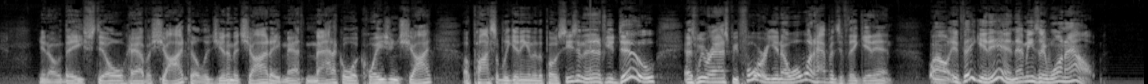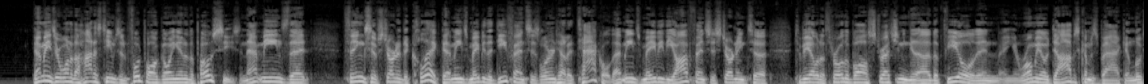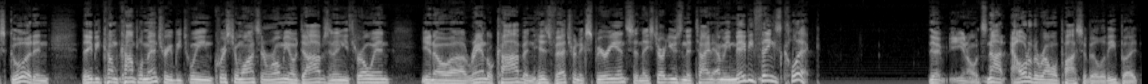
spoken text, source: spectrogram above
you know they still have a shot, a legitimate shot, a mathematical equation shot of possibly getting into the postseason. And if you do, as we were asked before, you know, well, what happens if they get in? Well, if they get in, that means they won out. That means they're one of the hottest teams in football going into the postseason. That means that things have started to click. That means maybe the defense has learned how to tackle. That means maybe the offense is starting to to be able to throw the ball, stretching uh, the field. And you know, Romeo Doubs comes back and looks good, and they become complementary between Christian Watson and Romeo Doubs, And then you throw in, you know, uh, Randall Cobb and his veteran experience, and they start using the tight. I mean, maybe things click. They're, you know, it's not out of the realm of possibility, but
